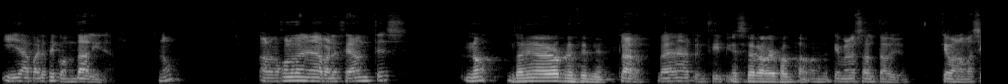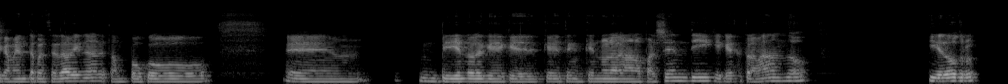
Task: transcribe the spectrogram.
y ya aparece con Dalinar, ¿no? A lo mejor Dalinar aparece antes, No, Daniel era al principio. claro, Dalinar al principio. Ese era lo que faltaba. ¿sí? que me lo he saltado yo. Que bueno, básicamente aparece Dalinar, está un poco eh, pidiéndole que, que, que, no le hagan a los Parshendi, que, que está tramando. Y el otro,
